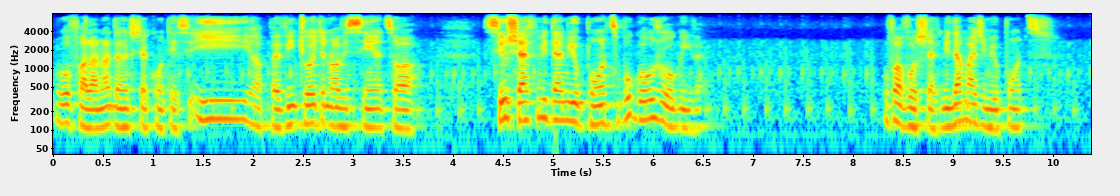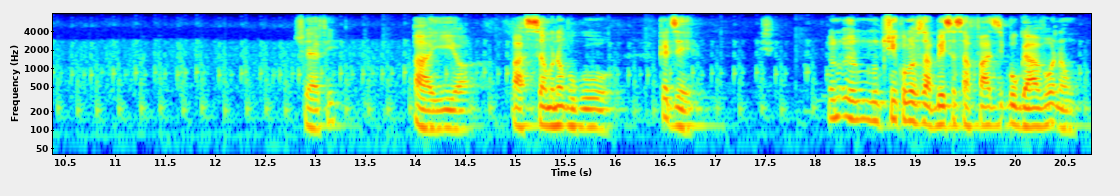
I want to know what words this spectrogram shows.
Não vou falar nada antes de acontecer. Ih, rapaz, 28,900, ó. Se o chefe me der mil pontos, bugou o jogo, hein, velho. Por favor, chefe, me dá mais de mil pontos. Chefe. Aí, ó. Passamos, não bugou. Quer dizer, eu, eu, não tinha como eu saber se essa fase bugava ou não.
